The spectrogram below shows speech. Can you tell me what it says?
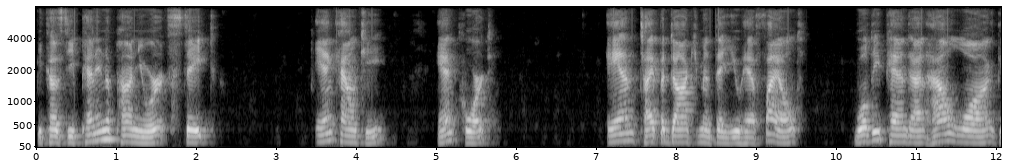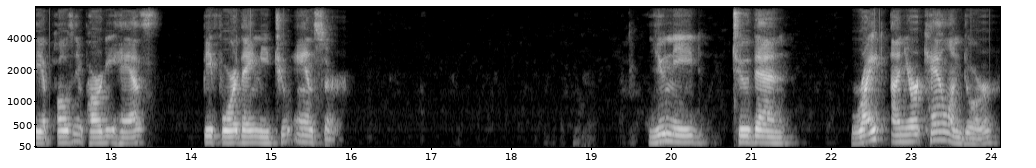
because depending upon your state and county and court and type of document that you have filed will depend on how long the opposing party has before they need to answer. you need to then write on your calendar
